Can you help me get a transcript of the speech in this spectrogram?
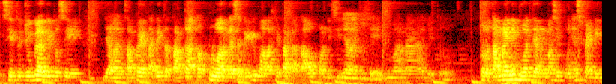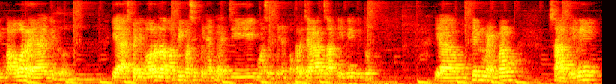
situ juga gitu sih jangan sampai tadi tetangga atau keluarga sendiri malah kita nggak tahu kondisinya lagi Hmm. kayak gimana gitu terutama ini buat yang masih punya spending power ya gitu ya spending power dalam arti masih punya gaji, masih punya pekerjaan saat ini gitu. Ya mungkin memang saat ini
